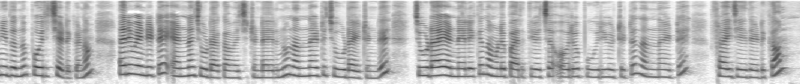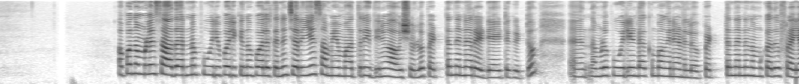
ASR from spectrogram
ഇനി ഇതൊന്ന് പൊരിച്ചെടുക്കണം. അതിന് വേണ്ടിയിട്ട് എണ്ണ ചൂടാക്കാൻ വെച്ചിട്ടുണ്ടായിരുന്നു. നന്നായിട്ട് ചൂടായിട്ടുണ്ട്. ചൂടായ എണ്ണയിലേക്ക് നമ്മൾ പരത്തി വെച്ച ഓരോ പൂരി ഇട്ടിട്ട് നന്നായിട്ട് ഫ്രൈ ചെയ്തെടുക്കാം. അപ്പോൾ നമ്മൾ സാധാരണ പൂരി പൊരിക്കുന്ന പോലെ തന്നെ ചെറിയ സമയം മാത്രമേ ഇതിനും ആവശ്യമുള്ളൂ. പെട്ടെന്ന് തന്നെ റെഡി ആയിട്ട് കിട്ടും. നമ്മൾ പൂരി ഉണ്ടാക്കുമ്പോൾ അങ്ങനെയാണല്ലോ. പെട്ടെന്ന് തന്നെ നമുക്കത് ഫ്രൈ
